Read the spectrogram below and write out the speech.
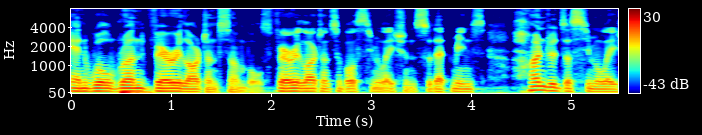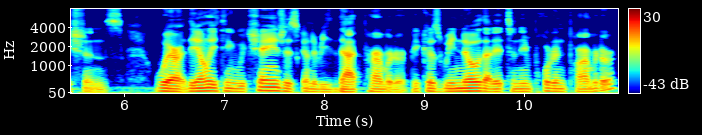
and we'll run very large ensembles, very large ensemble simulations. So that means hundreds of simulations where the only thing we change is going to be that parameter because we know that it's an important parameter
